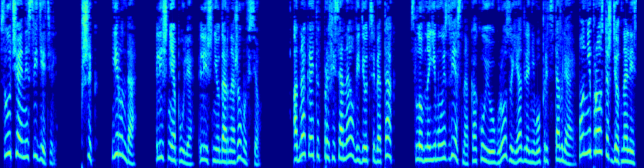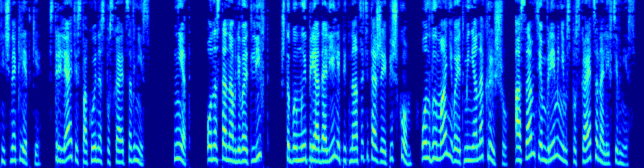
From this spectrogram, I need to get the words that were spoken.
Случайный свидетель. Пшик, ерунда. Лишняя пуля, лишний удар ножом и все. Однако этот профессионал ведет себя так, словно ему известно, какую угрозу я для него представляю. Он не просто ждет на лестничной клетке, стреляет и спокойно спускается вниз. Нет, он останавливает лифт, чтобы мы преодолели 15 этажей пешком. Он выманивает меня на крышу, а сам тем временем спускается на лифте вниз.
